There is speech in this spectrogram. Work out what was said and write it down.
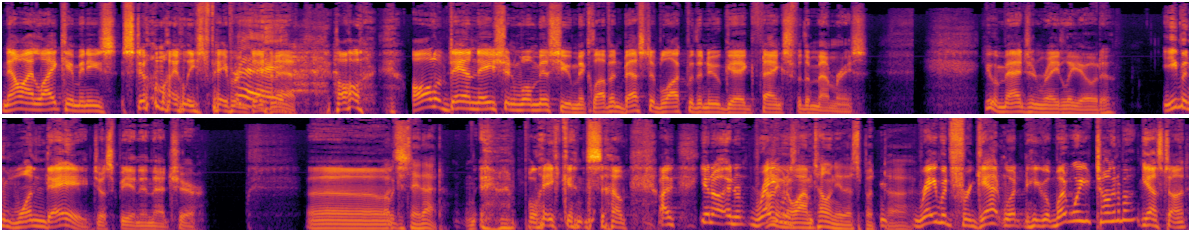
Now I like him, and he's still my least favorite Hey. Danette. All, all of Dan Nation will miss you, McLovin. Best of luck with the new gig. Thanks for the memories. You imagine Ray Liotta, even one day, just being in that chair? Uh, Why would you say that? Blake and South. I, you know, and Ray. I don't even was- know why I'm telling you this, but uh, Ray would forget what he. go- What were you talking about? Yes, Todd.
